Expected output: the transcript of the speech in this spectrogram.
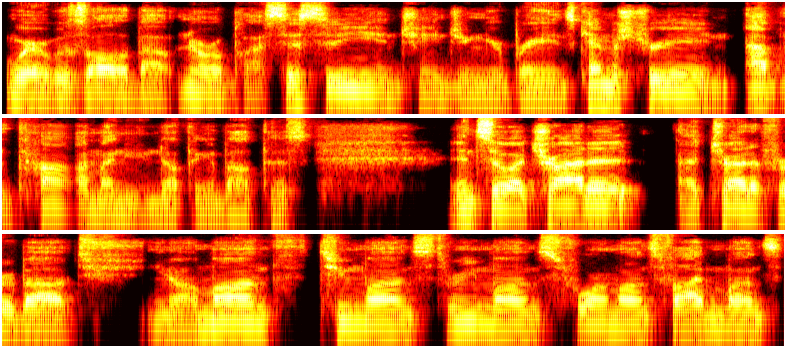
where it was all about neuroplasticity and changing your brain's chemistry. And at the time, I knew nothing about this. And so I tried it. I tried it for about, you know, a month, two months, three months, four months, five months,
